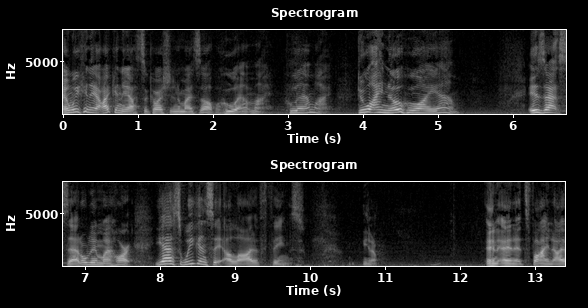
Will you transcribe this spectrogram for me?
and we can I can ask the question to myself, who am I? Who am I? Do I know who I am? Is that settled in my heart? Yes, we can say a lot of things, you know. And, and it's fine. I,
